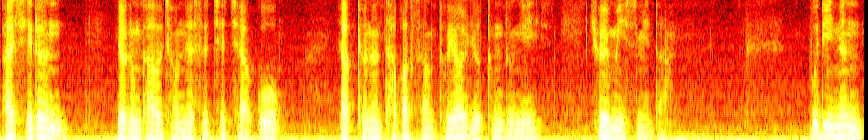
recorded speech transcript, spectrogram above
가실은 여름 가을 전후에서 채취하고 약효는 타박상 토열 요통 등의 효험이 있습니다. 뿌리는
